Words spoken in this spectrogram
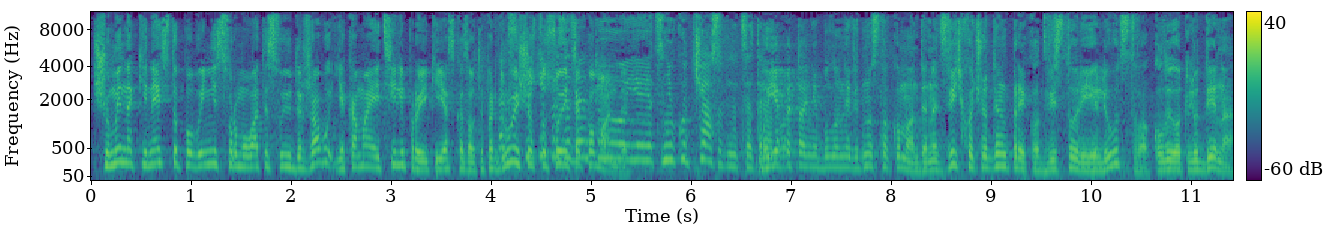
що ми на кінець то повинні сформувати свою державу, яка має цілі, про які я сказав. Тепер друге, що стосується команди. Яценюку часу на це треба. Моє питання було не відносно команди. Назвіть хоч один приклад в історії людства, коли от людина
